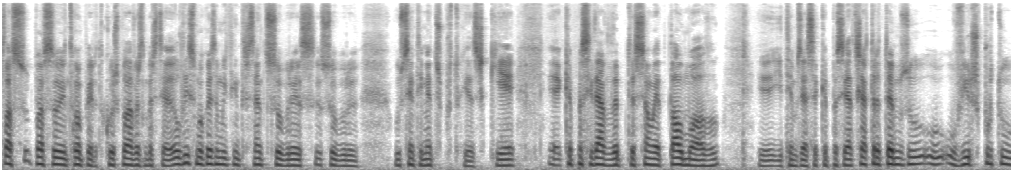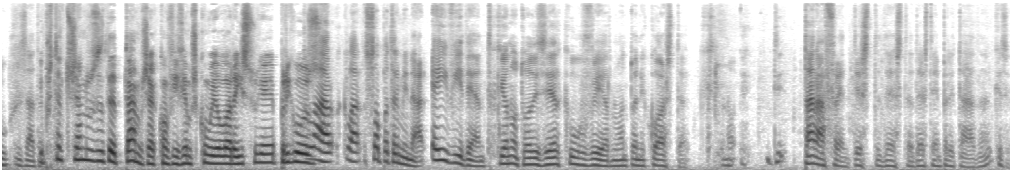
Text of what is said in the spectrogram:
Posso, posso interromper-te com as palavras de Marcelo? Ele disse uma coisa muito interessante sobre, esse, sobre os sentimentos portugueses, que é a capacidade de adaptação é de tal modo, e, e temos essa capacidade, que já tratamos o, o, o vírus por tu. Exatamente. E, portanto, já nos adaptamos, já convivemos com ele. Ora, isso é perigoso. Claro, claro. Só para terminar, é evidente que eu não estou a dizer que o governo, António Costa, que, estar à frente deste, desta, desta empreitada, quer dizer,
